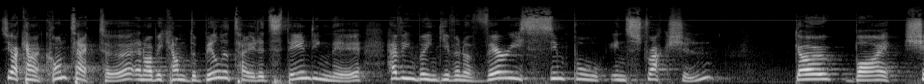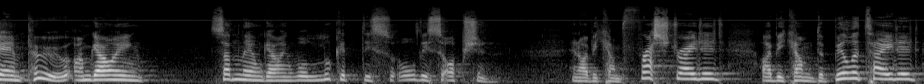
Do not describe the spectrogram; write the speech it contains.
See, I can't contact her, and I become debilitated standing there, having been given a very simple instruction go buy shampoo. I'm going, suddenly I'm going, well, look at this, all this option. And I become frustrated I become debilitated,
